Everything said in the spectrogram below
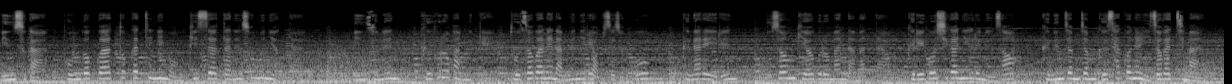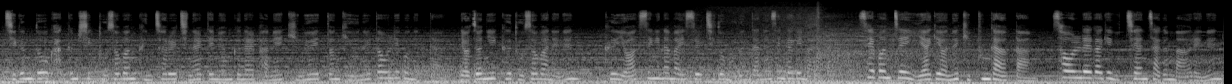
민수가 본 것과 똑같은 흰 원피스였다는 소문이었다. 민수는 그 후로 밤늦게 도서관에 남는 일이 없어졌고 그날의 일은 무서운 기억으로만 남았다. 그리고 시간이 흐르면서 그는 점점 그 사건을 잊어갔지만 지금도 가끔씩 도서관 근처를 지날 때면 그날 밤에 기묘했던 기운을 떠올리곤 했다. 여전히 그 도서관에는 그 여학생이 남아있을지도 모른다는 생각이 많다. 세 번째 이야기 어느 깊은 가을밤 서울 내각에 위치한 작은 마을에는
